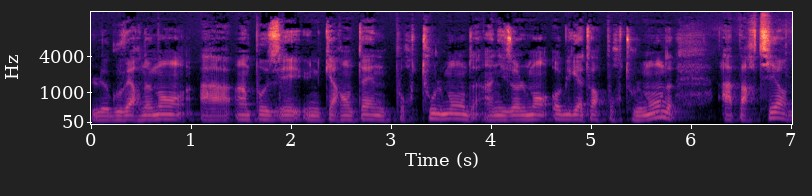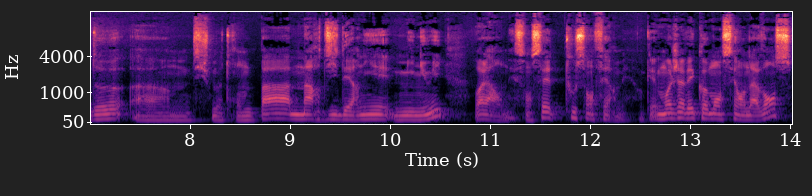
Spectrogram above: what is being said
le gouvernement a imposé une quarantaine pour tout le monde, un isolement obligatoire pour tout le monde à partir de, euh, si je me trompe pas, mardi dernier minuit. Voilà, on est censé être tous enfermés. Moi, j'avais commencé en avance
